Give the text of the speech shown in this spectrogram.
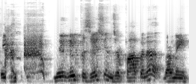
new, new positions are popping up. I mean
